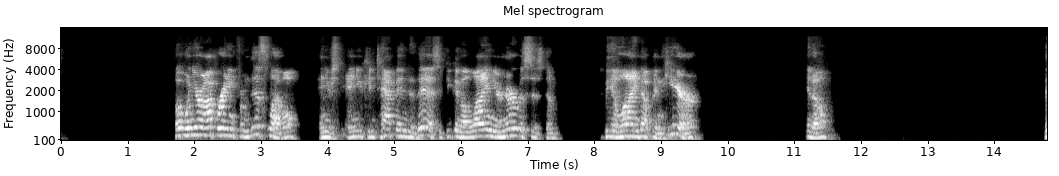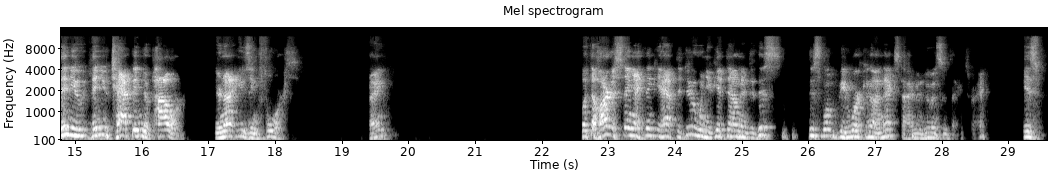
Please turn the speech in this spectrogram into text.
but when you're operating from this level and you and you can tap into this, if you can align your nervous system to be aligned up in here, you know, then you then you tap into power. You're not using force, right? But the hardest thing I think you have to do when you get down into this, this is what we'll be working on next time and doing some things, right? Is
